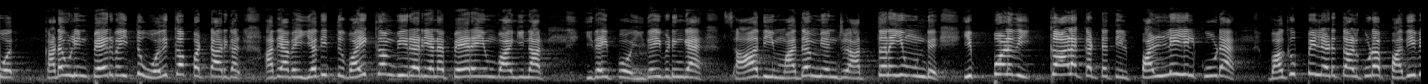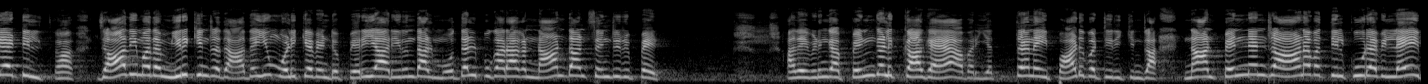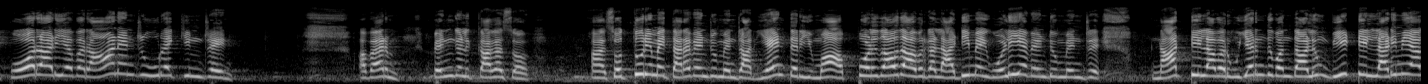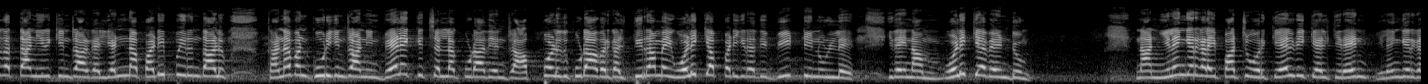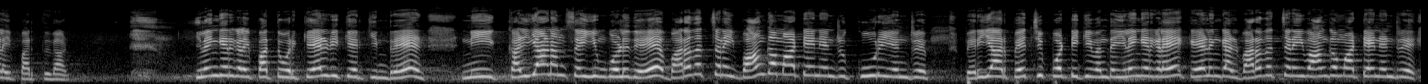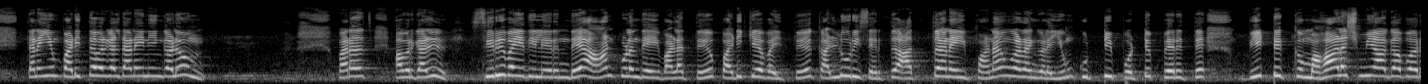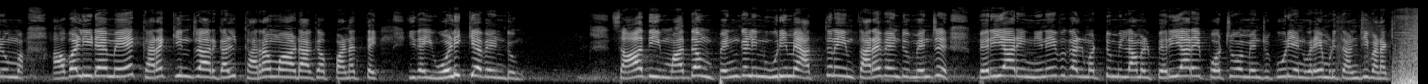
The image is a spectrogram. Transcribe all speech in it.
கடவுளின் பேர் வைத்து ஒதுக்கப்பட்டார்கள். அதை அவை எதிர்த்து வைக்கம் வீரர் என பெயரையும் வாங்கினார். இதை போ இதை விடுங்க. சாதி மதம் என்று அத்தனையும் உண்டு. இப்பொழுது இக்காலகட்டத்தில் பள்ளியில் கூட வகுப்பில் எடுத்தால் கூட பதிவேட்டில் ஜாதி மதம் இருக்கின்றது அதையும் ஒழிக்க வேண்டும். பெரியார் இருந்தால் முதல் புகாராக நான் தான் சென்றிருப்பேன். அதை விடுங்க பெண்களுக்காக அவர் எத்தனை பாடுபட்டிருக்கின்றார். நான் பெண் என்ற ஆணவத்தில் கூறவில்லை போராடியவர் ஆண் என்று உரைக்கின்றேன். அவர் பெண்களுக்காக சொ சொத்துரிமை தர வேண்டும் என்றார். ஏன் தெரியுமா? அப்பொழுதாவது அவர்கள் அடிமை ஒழிய வேண்டும் என்று. நாட்டில் அவர் உயர்ந்து வந்தாலும் வீட்டில் அடிமையாகத்தான் இருக்கின்றார்கள். என்ன படிப்பு இருந்தாலும் கணவன் கூறுகின்றான் நீ வேலைக்கு செல்லக்கூடாது என்று. அப்பொழுது கூட அவர்கள் திறமை ஒழிக்கப்படுகிறது வீட்டினுள்ளே. இதை நாம் ஒழிக்க வேண்டும். நான் இளைஞர்களை பார்த்து ஒரு கேள்வி கேட்கிறேன். இளைஞர்களை பார்த்துதான். இளைஞர்களை பார்த்து ஒரு கேள்வி கேட்கின்றேன். நீ கல்யாணம் செய்யும் பொழுது வரதட்சணை வாங்க மாட்டேன் என்று கூறு என்று பெரியார் பேச்சு போட்டிக்கு வந்த இளைஞர்களே கேளுங்கள் வரதட்சணை வாங்க மாட்டேன் என்று. இத்தனையும் படித்தவர்கள் தானே நீங்களும்? வர அவர்கள் சிறு வயதிலிருந்தே ஆண் குழந்தையை வளர்த்து படிக்க வைத்து கல்லூரி சேர்த்து அத்தனை பணவரங்களையும் குட்டி பொட்டு பெருத்து வீட்டுக்கு மகாலட்சுமியாக வரும் அவளிடமே கறக்கின்றார்கள் கரமாடாக பணத்தை. இதை ஒழிக்க வேண்டும். சாதி மதம் பெண்களின் உரிமை அத்தனையும் தர வேண்டும் என்று பெரியாரின் நினைவுகள் மட்டும் இல்லாமல் பெரியாரை போற்றுவோம் என்று கூறி என் உரையை முடித்து நன்றி வணக்கம்.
